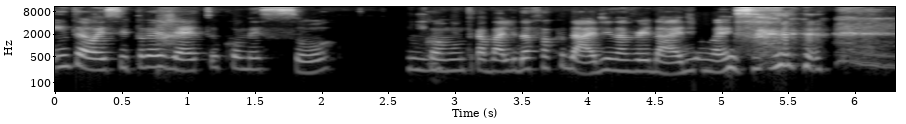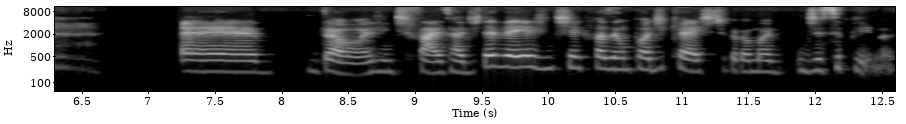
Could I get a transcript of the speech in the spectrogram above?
então, esse projeto começou Sim. como um trabalho da faculdade, na verdade, mas. É, então, a gente faz rádio e TV e a gente tinha que fazer um podcast para uma disciplina.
